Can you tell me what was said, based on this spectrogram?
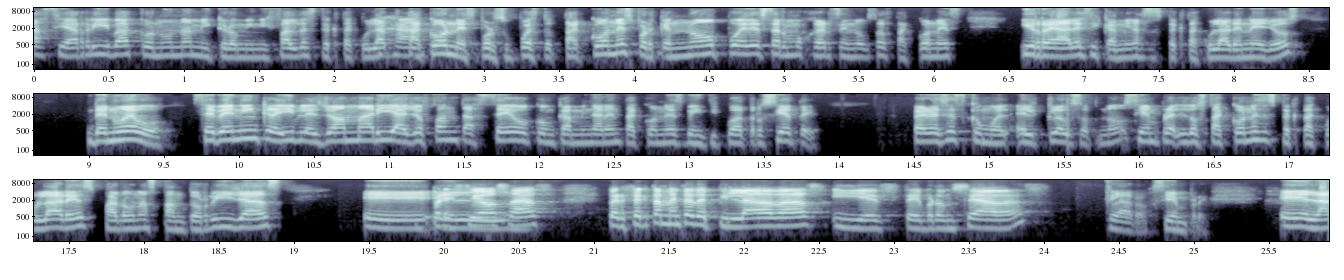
hacia arriba con una micro minifalda espectacular. Tacones, por supuesto, tacones, porque no puedes ser mujer si no usas tacones irreales y caminas espectacular en ellos. De nuevo, se ven increíbles. Yo amaría, yo fantaseo con caminar en tacones 24/7. Pero ese es como el, close-up, ¿no? Siempre los tacones espectaculares para unas pantorrillas. Eh, Preciosas, perfectamente depiladas y este, bronceadas. Claro, siempre. Eh, la,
